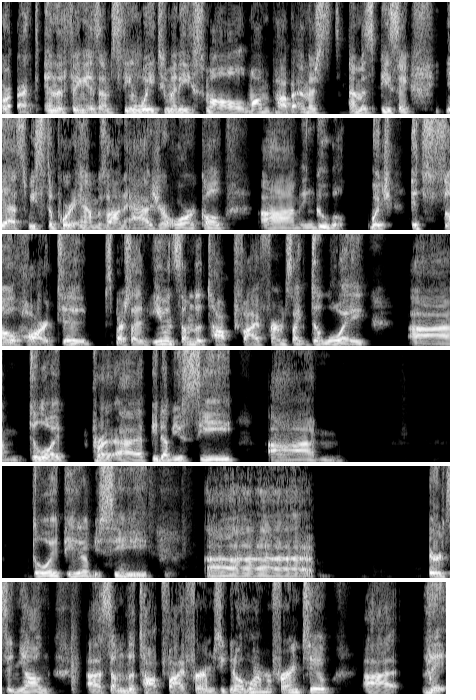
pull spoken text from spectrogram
Correct. And the thing is, I'm seeing way too many small mom and pop MS, MSPs saying, yes, we support Amazon, Azure, Oracle, um, and Google, which it's so hard to specialize. Even some of the top five firms like Deloitte, um, Deloitte, uh, PwC, um, Deloitte, PwC, uh, Ernst and Young, uh, some of the top five firms, you know who I'm referring to, uh, they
